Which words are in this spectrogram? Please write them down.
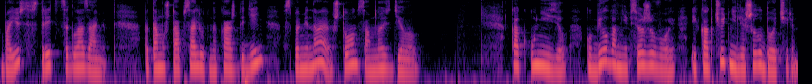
боюсь встретиться глазами, потому что абсолютно каждый день вспоминаю, что он со мной сделал как унизил, убил во мне все живое и как чуть не лишил дочери.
